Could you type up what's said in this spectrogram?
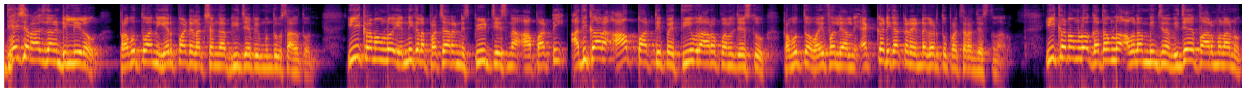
దేశ రాజధాని ఢిల్లీలో ప్రభుత్వాన్ని ఏర్పాటే లక్ష్యంగా బీజేపీ ముందుకు సాగుతోంది. ఈ క్రమంలో ఎన్నికల ప్రచారాన్ని స్పీడ్ చేసిన ఆ పార్టీ అధికార ఆప్ పార్టీపై తీవ్ర ఆరోపణలు చేస్తూ ప్రభుత్వ వైఫల్యాలను ఎక్కడికక్కడ ఎండగడుతూ ప్రచారం చేస్తున్నారు. ఈ క్రమంలో గతంలో అవలంబించిన విజయ ఫార్ములాను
